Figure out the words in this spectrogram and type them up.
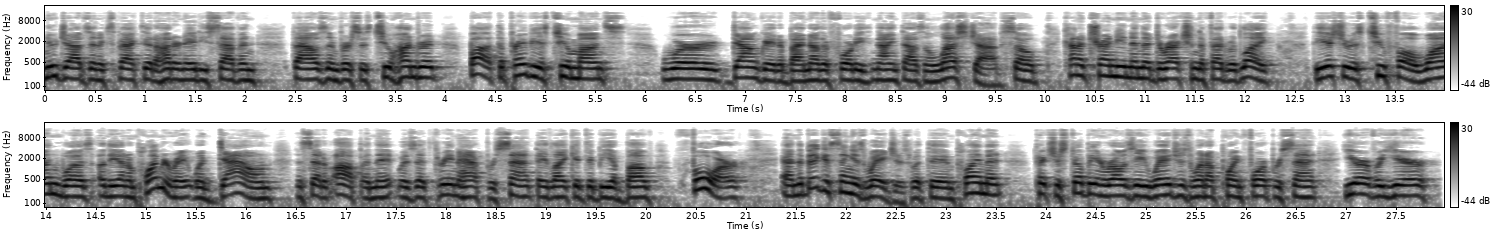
new jobs than expected, 187,000 versus 200. But the previous two months, were downgraded by another 49,000 less jobs. So kind of trending in the direction the Fed would like. The issue is twofold. One was uh, the unemployment rate went down instead of up and it was at three and a half percent. They'd like it to be above four. And the biggest thing is wages with the employment picture still being rosy. Wages went up 0.4 percent year over year.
